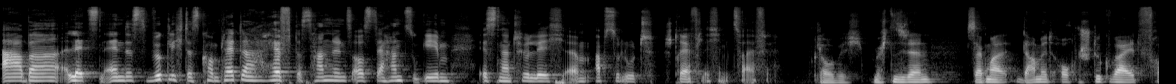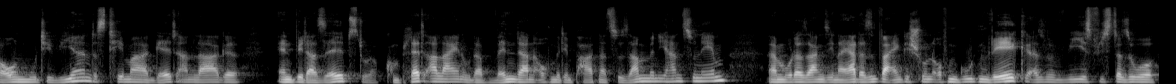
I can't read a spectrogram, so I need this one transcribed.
Aber letzten Endes wirklich das komplette Heft des Handelns aus der Hand zu geben, ist natürlich ähm, absolut sträflich im Zweifel. Glaube ich. Möchten Sie denn, ich sag mal, damit auch ein Stück weit Frauen motivieren, das Thema Geldanlage entweder selbst oder komplett allein oder wenn dann auch mit dem Partner zusammen in die Hand zu nehmen? Ähm, oder sagen Sie, naja, da sind wir eigentlich schon auf einem guten Weg? Also wie ist, wie ist da so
